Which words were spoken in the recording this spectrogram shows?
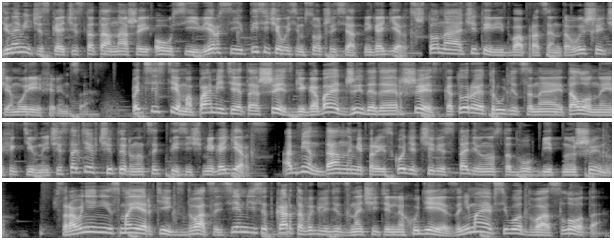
Динамическая частота нашей OC версии 1860 МГц, что на 4,2% выше, чем у референса. Подсистема памяти это 6 ГБ GDDR6, которая трудится на эталонной эффективной частоте в 14 тысяч МГц. Обмен данными происходит через 192-битную шину. В сравнении с моей RTX 2070 карта выглядит значительно худее, занимая всего два слота.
